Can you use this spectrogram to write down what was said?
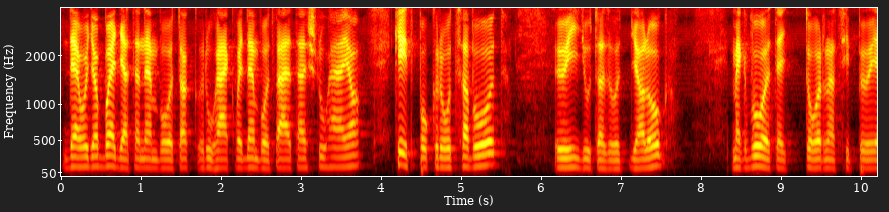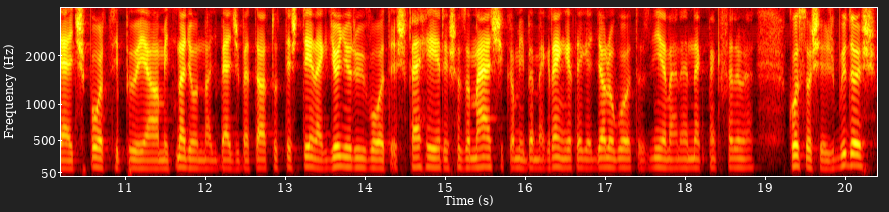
de hogy abban egyáltalán nem voltak ruhák, vagy nem volt váltás ruhája. Két pokróca volt, ő így utazott gyalog, meg volt egy tornacipője, egy sportcipője, amit nagyon nagy becsbe tartott, és tényleg gyönyörű volt, és fehér, és az a másik, amiben meg rengeteget gyalogolt, az nyilván ennek megfelelően koszos és büdös,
